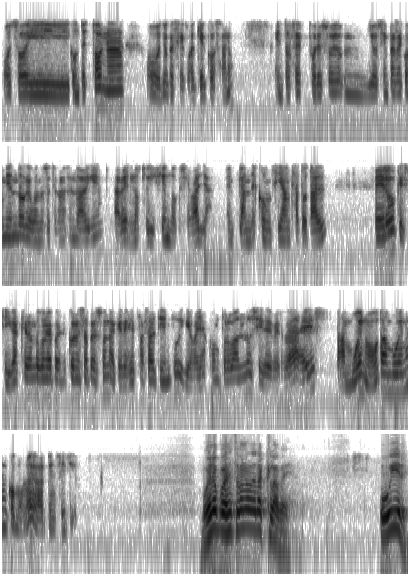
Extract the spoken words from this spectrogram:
o soy contestona, o yo qué sé, cualquier cosa, ¿no? Entonces, por eso mm, yo, siempre recomiendo que cuando se esté conociendo a alguien, a ver, no estoy diciendo que se vaya en plan desconfianza total, pero que sigas quedando con, con esa persona, que dejes pasar el tiempo y que vayas comprobando si de verdad es tan bueno o tan buena como lo era al principio. Bueno, pues esto es una de las claves. Huir.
